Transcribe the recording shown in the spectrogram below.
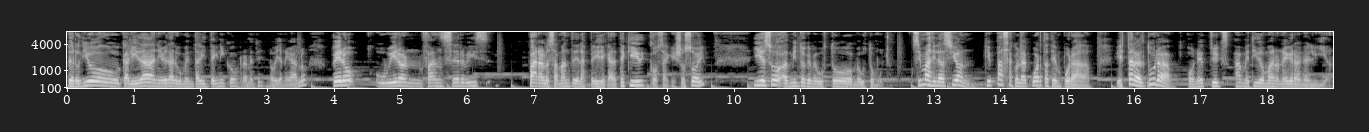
perdió calidad a nivel argumental y técnico, realmente, no voy a negarlo. Pero hubieron fanservice para los amantes de las pelis de Karate Kid, cosa que yo soy. Y eso admito que me gustó, me gustó mucho. Sin más dilación, ¿qué pasa con la cuarta temporada? ¿Está a la altura o Netflix ha metido mano negra en el guion?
